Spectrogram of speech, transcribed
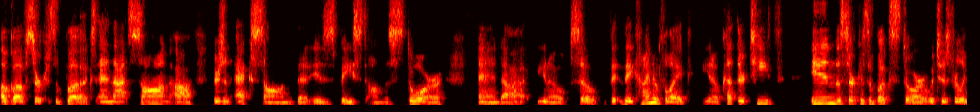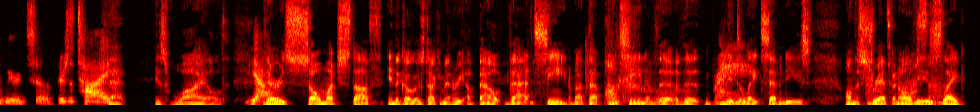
above Circus of Books, and that song, uh, there's an X song that is based on the store, and uh, you know, so they, they kind of like you know cut their teeth in the Circus of Bookstore, which is really weird. So there's a tie. That is wild. Yeah. There is so much stuff in the Go-Go's documentary about that scene, about that punk oh, scene of the of the right. mid to late 70s on the oh, strip oh, and all awesome. these like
